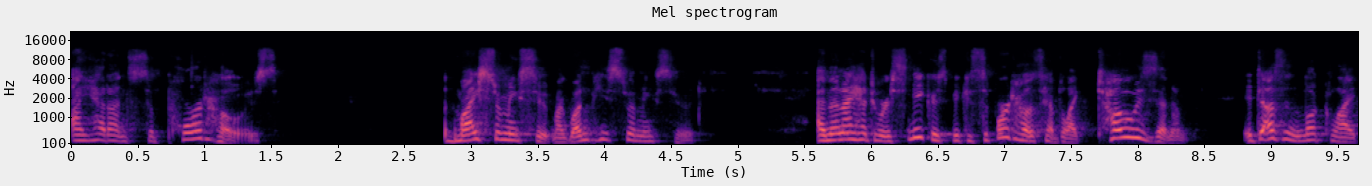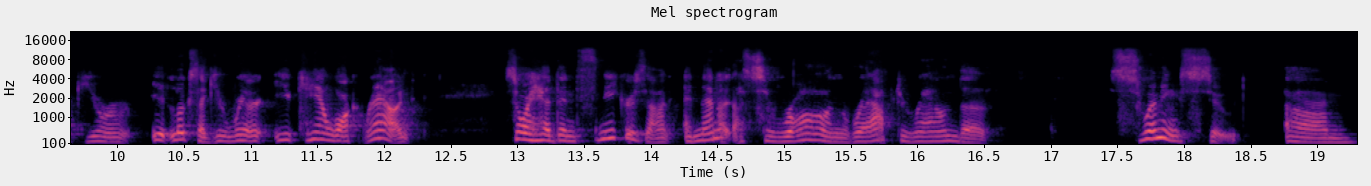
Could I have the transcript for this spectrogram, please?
i had on support hose my swimming suit my one piece swimming suit and then i had to wear sneakers because support hose have like toes in them it doesn't look like you're it looks like you're wearing you can't walk around. So i had then sneakers on and then a sarong wrapped around the swimming suit. Um,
